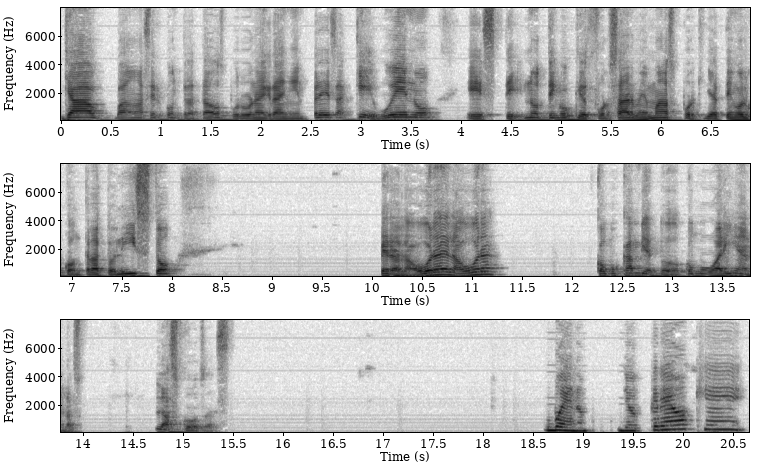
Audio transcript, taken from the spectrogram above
ya van a ser contratados por una gran empresa, qué bueno, este, no tengo que esforzarme más porque ya tengo el contrato listo pero a la hora de la hora, ¿cómo cambia todo? ¿Cómo varían las, las cosas? Bueno, yo creo que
